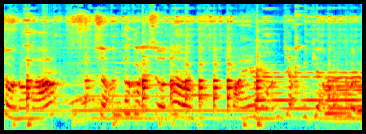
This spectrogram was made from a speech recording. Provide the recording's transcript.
শোনো মা। শক্ত করে শোনো। মায়ের মনকে আমি কেমন করে?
